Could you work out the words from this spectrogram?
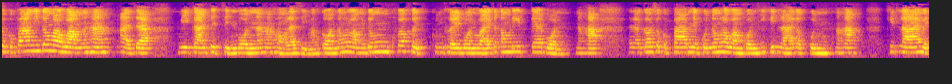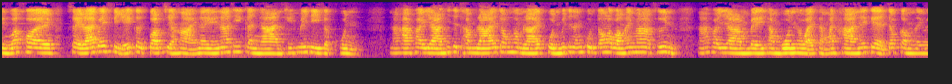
สุขภาพนี้ต้องระวังนะคะ อาจจะมีการติดสินบนนะคะ ของราศีมังกรต้องระวังต้องเพื่อเคยคุณเคยบนไว้ก็ต้องรีบแก้บนนะคะ แล้วก็สุขภาพเนี่ยคุณต้องระวังคนที่คิดร้ายกับคุณนะคะ คิดร้ายหมายถึงว่าคอยใส่ร้ายไปสีให้เกิดความเสียหายในหน้าที่การงานคิดไม่ดีกับคุณนะคะ พยายามที่จะทำร้ายจ้องทำร้ายคุณเพราะฉะนั้นคุณต้องระวังให้มากขึ้นนะพยายามไปทำบุญถวายสังฆทานให้แก่เจ้ากรรมนายเว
